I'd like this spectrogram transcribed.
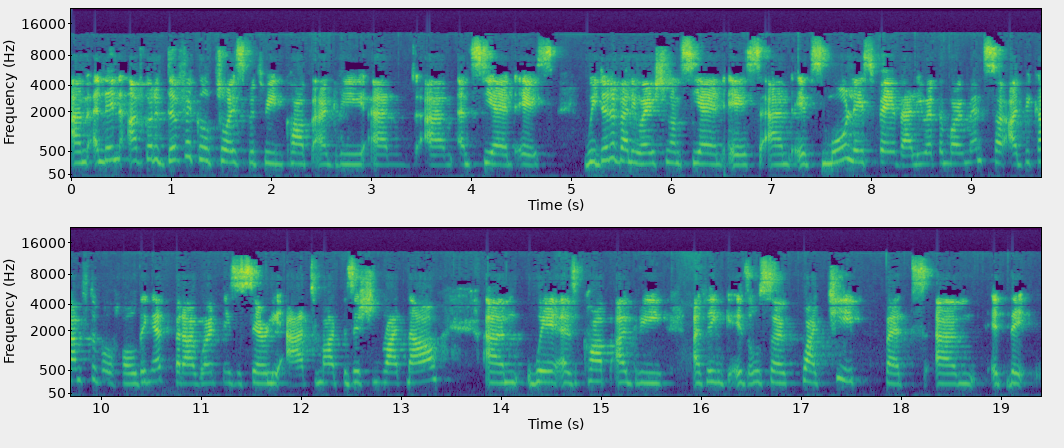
Um, and then I've got a difficult choice between Kaap Agri and um, and CA&S we did a valuation on CA&S and it's more or less fair value at the moment. So I'd be comfortable holding it, but I won't necessarily add to my position right now. Um, whereas Kaap Agri, I think is also quite cheap, but um, it, they,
